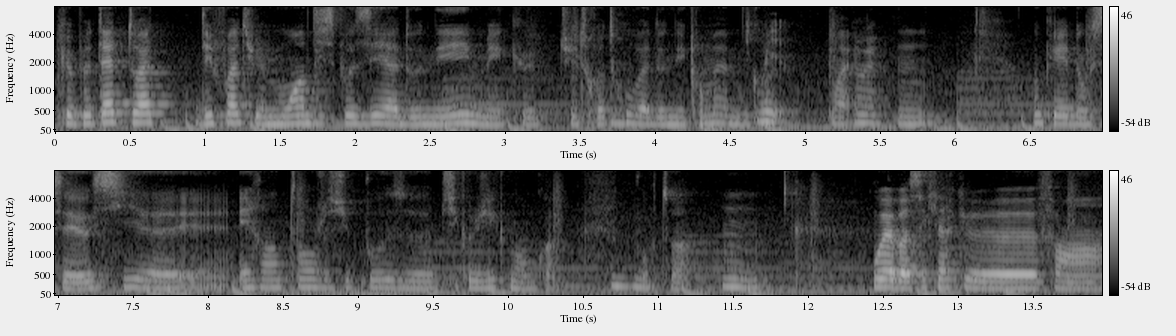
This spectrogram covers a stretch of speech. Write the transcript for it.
Que peut-être toi, des fois, tu es moins disposé à donner, mais que tu te retrouves à donner quand même. Oui. Ouais. Mm. Ok, donc c'est aussi euh, éreintant, je suppose, euh, psychologiquement, quoi, mhm. pour toi. Mm. Ouais, bah c'est clair que, enfin,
